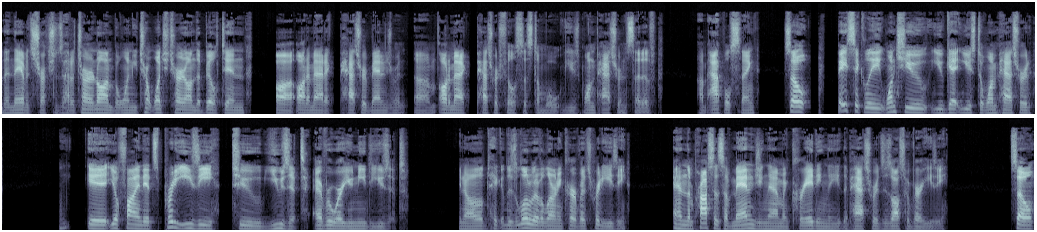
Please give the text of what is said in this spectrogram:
Then they have instructions on how to turn it on. But when you turn once you turn on the built-in uh, automatic password management, um, automatic password fill system will use 1Password instead of um, Apple's thing. So basically, once you you get used to 1Password, it, you'll find it's pretty easy to use it everywhere you need to use it. You know, take there's a little bit of a learning curve, but it's pretty easy. And the process of managing them and creating the, the passwords is also very easy. So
